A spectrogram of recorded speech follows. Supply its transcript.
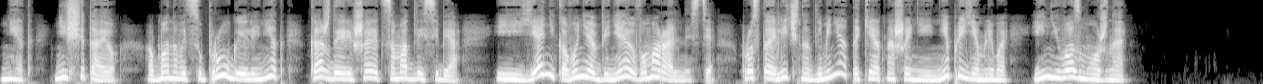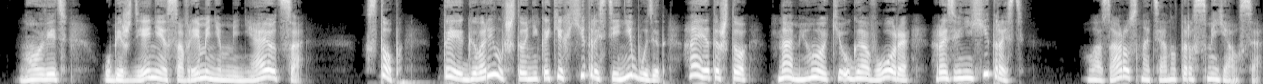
Нет, не считаю. Обманывать супруга или нет, каждая решает сама для себя. И я никого не обвиняю в аморальности. Просто лично для меня такие отношения неприемлемы и невозможны. Но ведь убеждения со временем меняются. Стоп, ты говорил, что никаких хитростей не будет, а это что, намеки, уговоры, разве не хитрость? Лазарус натянуто рассмеялся.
